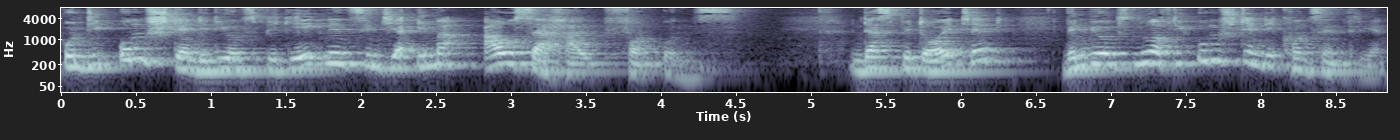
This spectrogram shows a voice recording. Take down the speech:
Und die Umstände, die uns begegnen, sind ja immer außerhalb von uns. Und das bedeutet, wenn wir uns nur auf die Umstände konzentrieren,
